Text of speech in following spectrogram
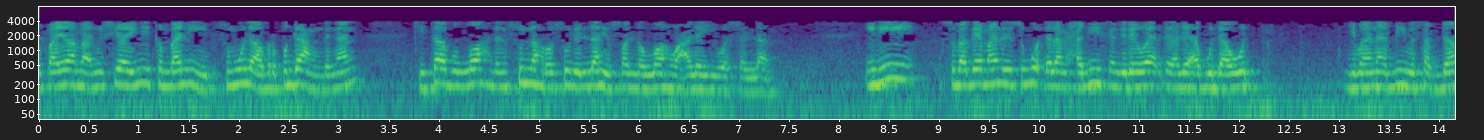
supaya manusia ini kembali semula berpegang dengan kitabullah dan sunnah Rasulullah sallallahu alaihi wasallam. Ini sebagaimana disebut dalam hadis yang diriwayatkan oleh Abu Dawud di mana Nabi bersabda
